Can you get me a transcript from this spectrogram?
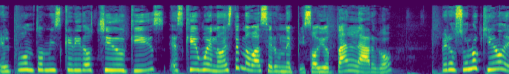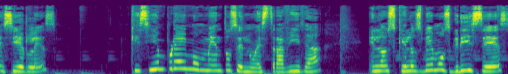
El punto, mis queridos chidukis, es que bueno, este no va a ser un episodio tan largo, pero solo quiero decirles que siempre hay momentos en nuestra vida en los que los vemos grises,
